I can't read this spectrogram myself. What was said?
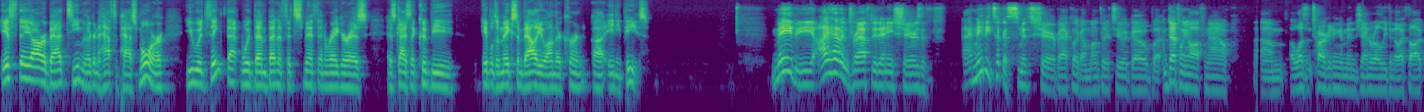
if they are a bad team and they're going to have to pass more, you would think that would then benefit Smith and Reagor as as guys that could be able to make some value on their current uh, ADPs. Maybe I haven't drafted any shares of. I maybe took a Smith share back like a month or two ago, but I'm definitely off now. Um, I wasn't targeting him in general, even though I thought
